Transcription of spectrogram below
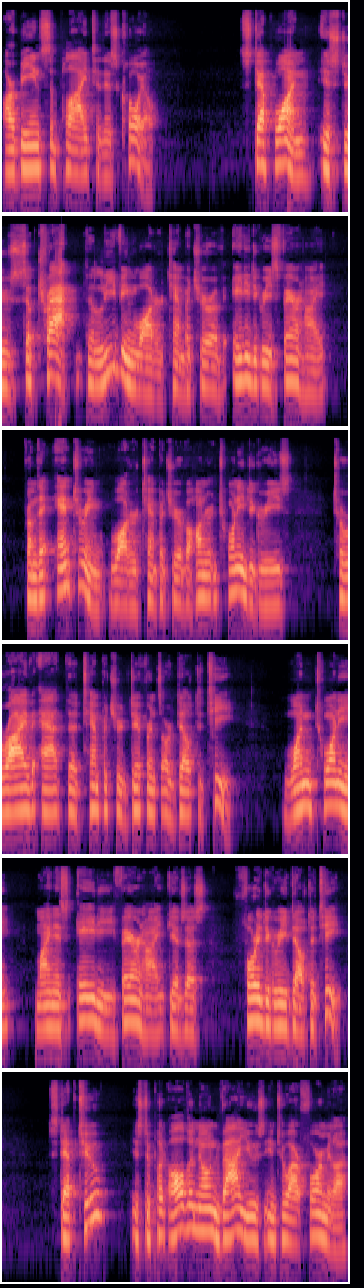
are being supplied to this coil. Step 1 is to subtract the leaving water temperature of 80 degrees Fahrenheit from the entering water temperature of 120 degrees to arrive at the temperature difference or delta T. 120 minus 80 Fahrenheit gives us 40 degree delta T. Step 2 is to put all the known values into our formula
